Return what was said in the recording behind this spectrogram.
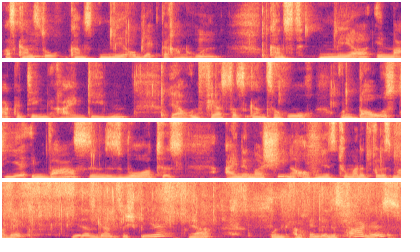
Was kannst du? Du kannst mehr Objekte ranholen. Du kannst mehr in Marketing reingeben, ja, und fährst das Ganze hoch und baust dir im wahrsten Sinne des Wortes eine Maschine auf. Und jetzt tun wir das alles mal weg, hier das ganze Spiel, ja. Und am Ende des Tages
